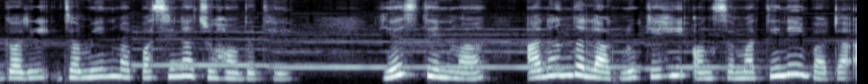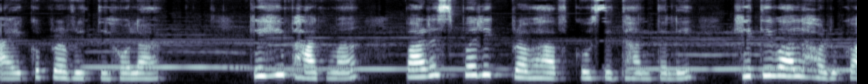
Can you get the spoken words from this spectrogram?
गरी जमिनमा पसिना चुहाउँदथे। यस दिनमा आनन्द लाग्नु केही अंशमा तिनैबाट आएको प्रवृत्ति होला। केही भागमा पारस्परिक प्रभावको सिद्धान्तले खेतीवालहरूका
